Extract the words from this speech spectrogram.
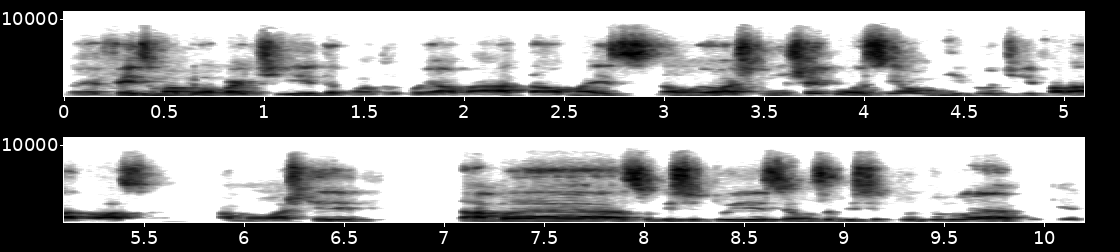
né, fez uma boa partida contra o Cuiabá tal, mas não, eu acho que não chegou assim ao nível de falar, nossa, Ramon, acho que dá para substituir, ser um substituto do Luan, porque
